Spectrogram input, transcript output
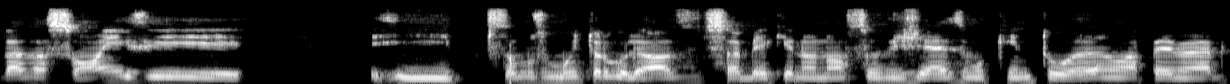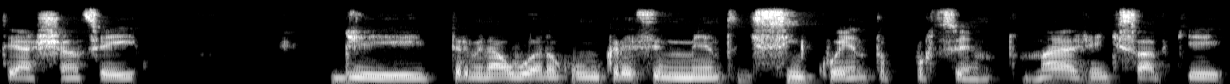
das ações e, e estamos muito orgulhosos de saber que no nosso 25 ano a PME Web tem a chance aí de terminar o ano com um crescimento de 50%. Né? A gente sabe que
